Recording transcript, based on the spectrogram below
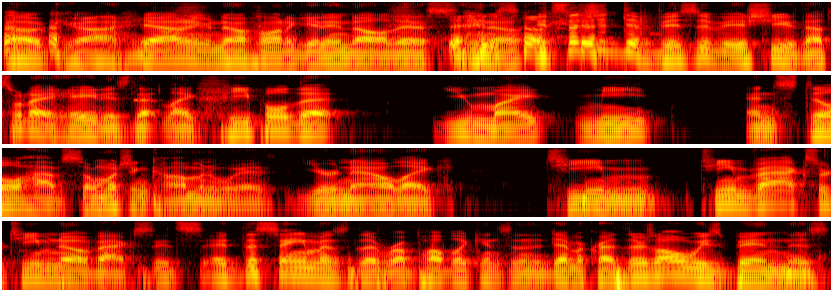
oh god, yeah. I don't even know if I want to get into all this. You know, it's such a divisive issue. That's what I hate is that like people that you might meet and still have so much in common with, you're now like team team vax or team no vax. It's it, the same as the Republicans and the Democrats. There's always been this.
